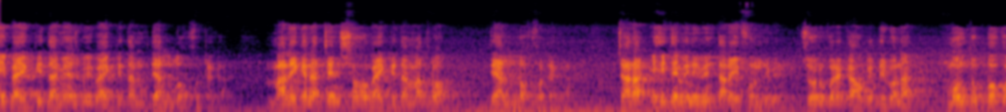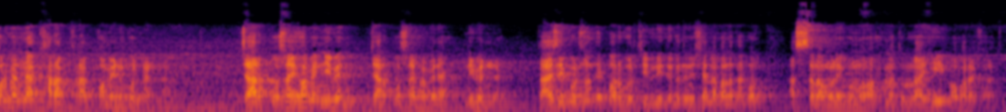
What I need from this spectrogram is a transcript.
এই বাইকটির দামে আসবে, এই বাইকটির দাম দেড় লক্ষ টাকা। মালিকানা চেঞ্জ সহ বাইকটির দাম মাত্র দেড় লক্ষ টাকা। যারা এই দামে নেবেন, তারাই ফোন দেবেন। জোর করে কাউকে দেব না, মন্তব্য করবেন না, খারাপ খারাপ কমেন্ট করবেন না। যার পোষাই হবে নেবেন, যার পোষাই হবে না, নেবেন না। তো আজ এই পর্যন্ত পরবর্তী বিনীত কথা ইনশাল্লাহ ভালো থাকুন। আসসালামু আলাইকুম রহমতুল্লাহি অবরাকাতু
